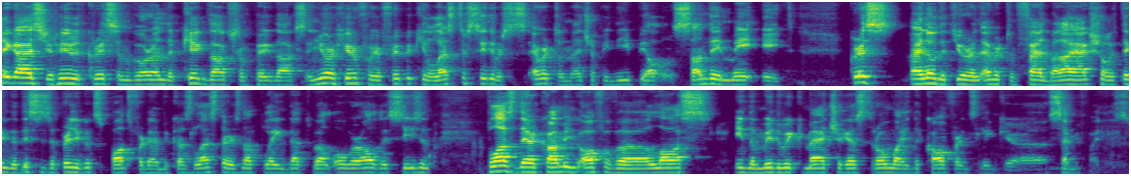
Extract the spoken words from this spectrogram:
Hey guys, you're here with Chris and Goran, the Kick Dogs from Pick Dawgz, and you're here for your free pick in Leicester City versus Everton matchup in the EPL on Sunday, May 8th. Chris, I know that you're an Everton fan, but I actually think that this is a pretty good spot for them because Leicester is not playing that well overall this season. Plus, they're coming off of a loss in the midweek match against Roma in the Conference League uh, semifinals.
